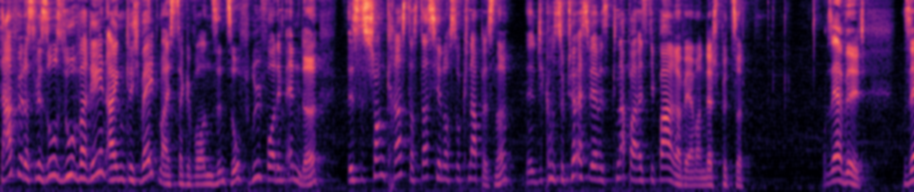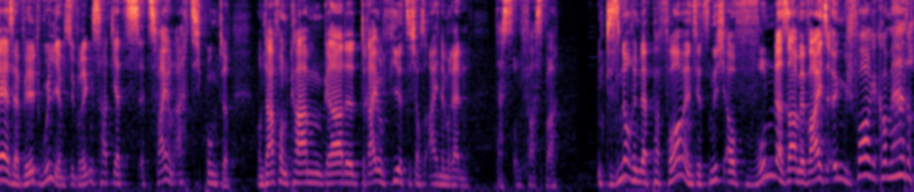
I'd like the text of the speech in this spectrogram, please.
dafür, dass wir so souverän eigentlich Weltmeister geworden sind, so früh vor dem Ende, ist es schon krass, dass das hier noch so knapp ist, ne? Die Konstrukteurswärme ist knapper als die Fahrerwärme an der Spitze. Sehr wild. Sehr, sehr wild. Williams übrigens hat jetzt 82 Punkte. Und davon kamen gerade 43 aus einem Rennen. Das ist unfassbar. Und die sind auch in der Performance jetzt nicht auf wundersame Weise irgendwie vorgekommen. Ja, doch,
